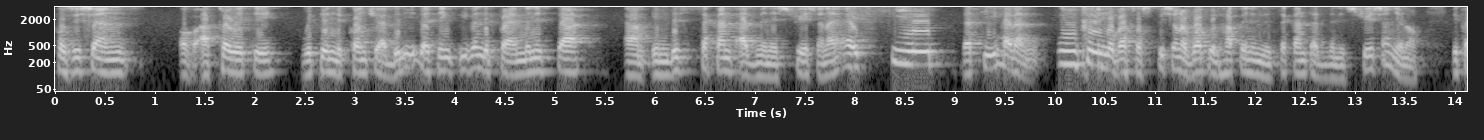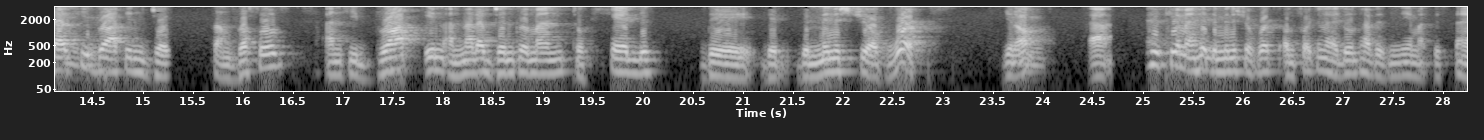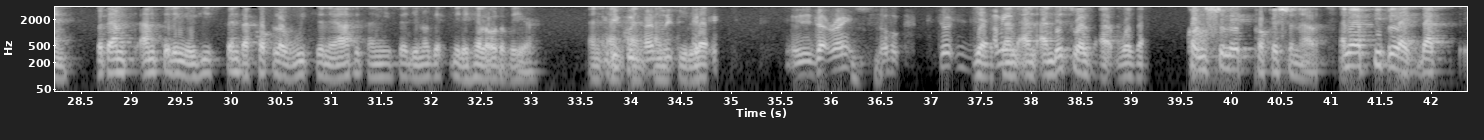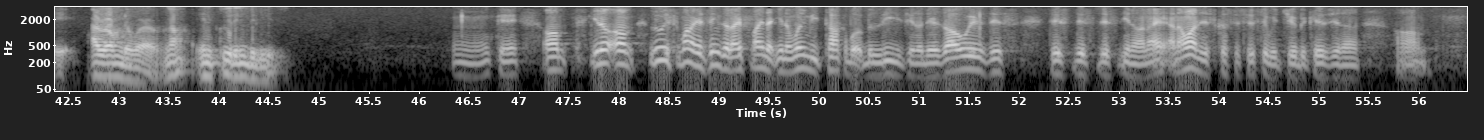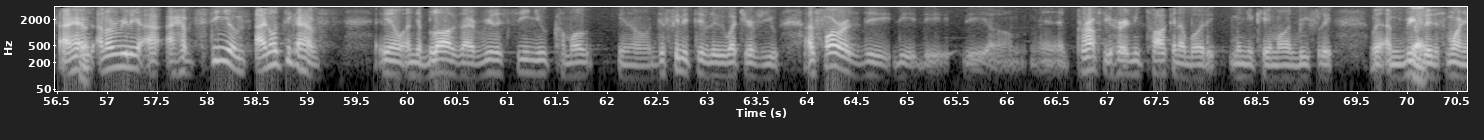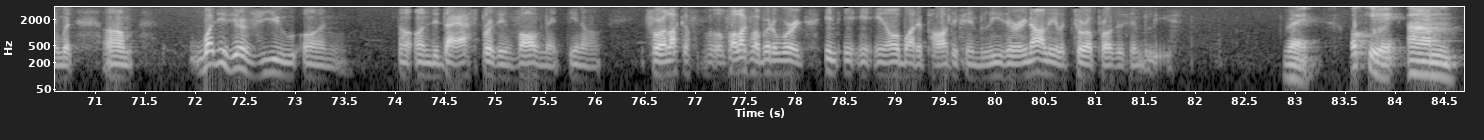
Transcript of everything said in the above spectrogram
positions of authority within the country. I believe, I think even the Prime Minister um, in this second administration, I, I, feel that he had an inkling of a suspicion of what would happen in the second administration, you know, because he brought in George from Brussels and he brought in another gentleman to head the, the, the Ministry of Works, you know. Mm-hmm. Uh, he came and head the Ministry of Works. Unfortunately, I don't have his name at this time. But I'm, I'm telling you, he spent a couple of weeks in the office and he said, you know, get me the hell out of here. And, and, and, and he left. Is that right? So, so yes, I mean, and, and, and this was a, was a consummate professional. And we have people like that around the world, no, including Belize. Mm, okay. Um, you know, um, Louis, one of the things that I find that you know when we talk about Belize, you know, there's always this, this, this, this, you know, and I and I want to discuss this issue with you because you know, um, I have I don't really I, I have seen you. I don't think I have, you know, on the blogs I've really seen you come out you know, definitively what your view. As far as the the the, the um, uh, perhaps you heard me talking about it when you came on briefly, um, briefly this morning. But um, what is your view on uh, on the diaspora's involvement? You know, for lack of for lack of a better word, in in, in all body politics in Belize or in all the electoral process in Belize. Right. Okay. Um,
